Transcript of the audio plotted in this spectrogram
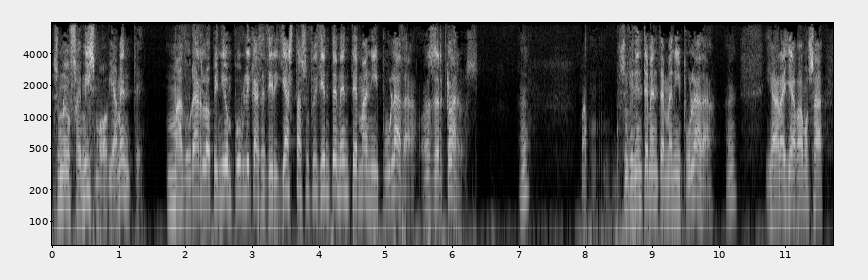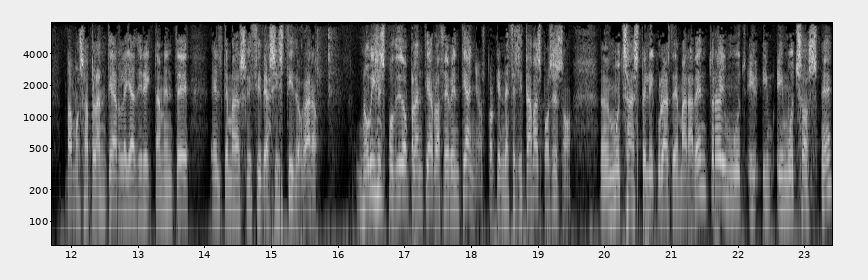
es un eufemismo, obviamente. Madurar la opinión pública, es decir, ya está suficientemente manipulada, vamos a ser claros. ¿eh? Suficientemente manipulada. ¿eh? Y ahora ya vamos a, vamos a plantearle ya directamente el tema del suicidio asistido, claro no hubieses podido plantearlo hace 20 años, porque necesitabas, pues eso, eh, muchas películas de mar adentro y, muchos eh,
